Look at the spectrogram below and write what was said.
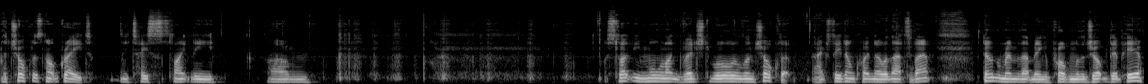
The chocolate's not great. It tastes slightly, um, slightly more like vegetable oil than chocolate. Actually, don't quite know what that's about. Don't remember that being a problem with the choc dip here.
